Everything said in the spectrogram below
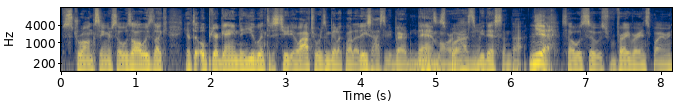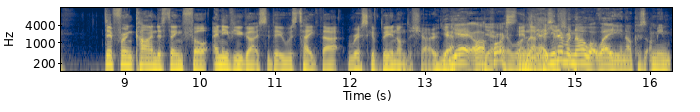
strong singers. So it was always like you have to up your game. Then you go into the studio afterwards and be like, well, at least it has to be better than them, it's or it has to inspiring, be this and that. Yeah. So it was it was very very inspiring. Different kind of thing for any of you guys to do was take that risk of being on the show. Yeah, Yeah, oh, of Yeah, course. it was. In that yeah, you never know what way, you know, because I mean,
